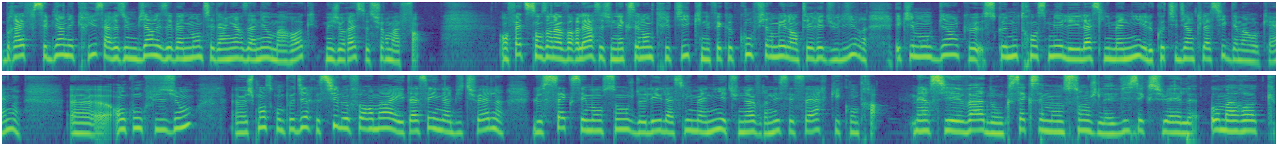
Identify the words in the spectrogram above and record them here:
Bref, c'est bien écrit, ça résume bien les événements de ces dernières années au Maroc, mais je reste sur ma faim. En fait, sans en avoir l'air, c'est une excellente critique qui ne fait que confirmer l'intérêt du livre et qui montre bien que ce que nous transmet Leila Slimani est le quotidien classique des Marocaines. Euh, en conclusion, euh, je pense qu'on peut dire que si le format est assez inhabituel, Le sexe et mensonges de Leila Slimani est une œuvre nécessaire qui comptera. Merci Eva. Donc Sexe et mensonges, la vie sexuelle au Maroc,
